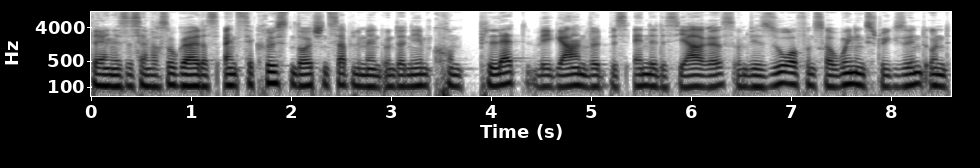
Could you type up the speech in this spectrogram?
Denn es ist einfach so geil, dass eins der größten deutschen Supplement-Unternehmen komplett vegan wird bis Ende des Jahres und wir so auf unserer Winning Streak sind und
